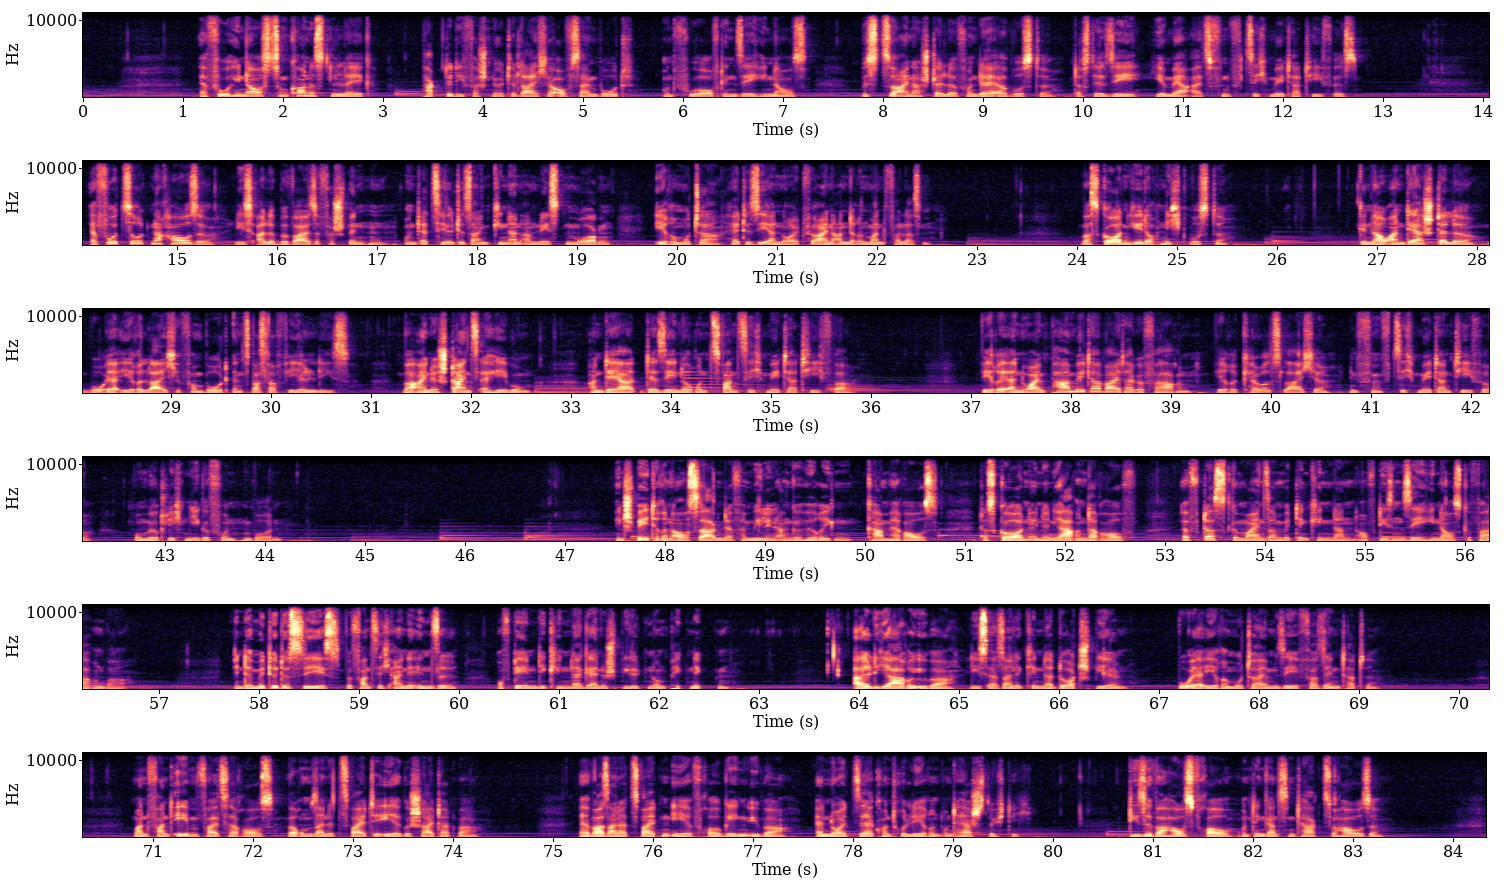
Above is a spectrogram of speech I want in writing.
Er fuhr hinaus zum Coniston Lake, packte die verschnürte Leiche auf sein Boot und fuhr auf den See hinaus, bis zu einer Stelle, von der er wusste, dass der See hier mehr als 50 Meter tief ist. Er fuhr zurück nach Hause, ließ alle Beweise verschwinden und erzählte seinen Kindern am nächsten Morgen, ihre Mutter hätte sie erneut für einen anderen Mann verlassen. Was Gordon jedoch nicht wusste, Genau an der Stelle, wo er ihre Leiche vom Boot ins Wasser fielen ließ, war eine Steinserhebung, an der der See nur rund 20 Meter tief war. Wäre er nur ein paar Meter weiter gefahren, wäre Carols Leiche in 50 Metern Tiefe womöglich nie gefunden worden. In späteren Aussagen der Familienangehörigen kam heraus, dass Gordon in den Jahren darauf öfters gemeinsam mit den Kindern auf diesen See hinausgefahren war. In der Mitte des Sees befand sich eine Insel, auf denen die Kinder gerne spielten und picknickten. All die Jahre über ließ er seine Kinder dort spielen, wo er ihre Mutter im See versenkt hatte. Man fand ebenfalls heraus, warum seine zweite Ehe gescheitert war. Er war seiner zweiten Ehefrau gegenüber erneut sehr kontrollierend und herrschsüchtig. Diese war Hausfrau und den ganzen Tag zu Hause.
